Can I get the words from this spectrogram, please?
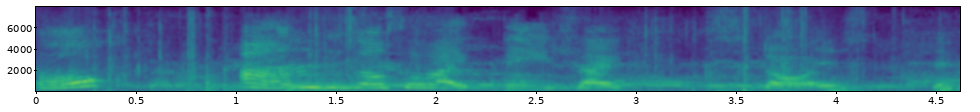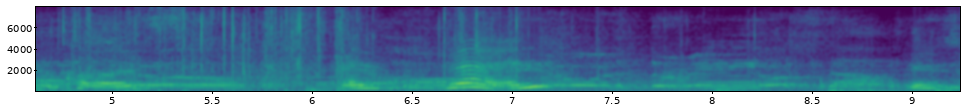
Oh, and there's also like these like stars, different colours, and then there's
